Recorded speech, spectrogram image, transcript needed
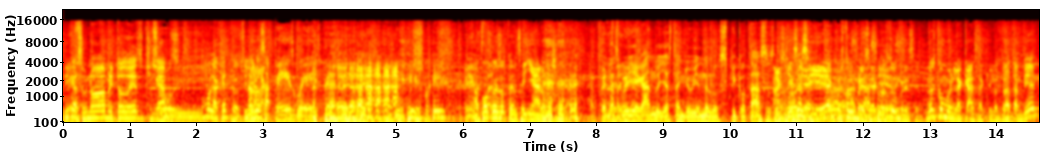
diga su nombre y todo eso, chingados. Soy- ¿Cómo la gente? sí, no lo sapés, güey. Espérate. Güey. ¿A poco eso te enseñaron, chica? Apenas voy llegando, ya están lloviendo los picotazos. ¿no? Aquí es así, eh, acostúmbrese, acostúmbrese. No es como en la casa, que lo tratan bien.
